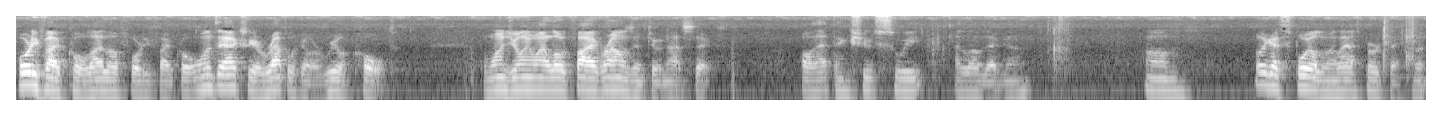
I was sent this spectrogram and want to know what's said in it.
45 Colt. I love 45 Colt. One's actually a replica of a real Colt. The ones you only want to load five rounds into, not six. Oh, that thing shoots sweet. I love that gun. Um, well, I got spoiled my last birthday, but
